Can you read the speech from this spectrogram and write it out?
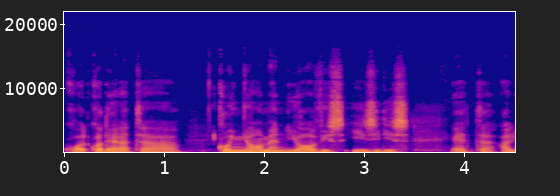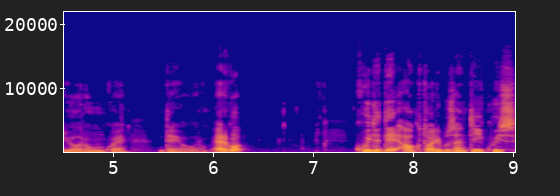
quod erat uh, cognomen Iovis Isidis et aliorumque deorum. Ergo quid de auctoribus antiquis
